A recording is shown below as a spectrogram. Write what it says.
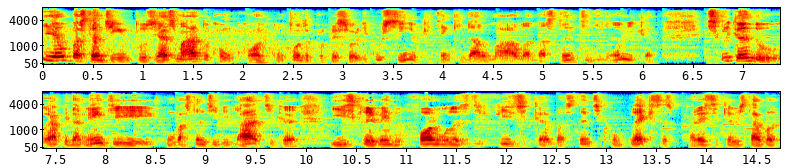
E eu, bastante entusiasmado, concorre com todo professor de cursinho que tem que dar uma aula bastante dinâmica, explicando rapidamente, com bastante didática e escrevendo fórmulas de física bastante complexas. Parece que eu estava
